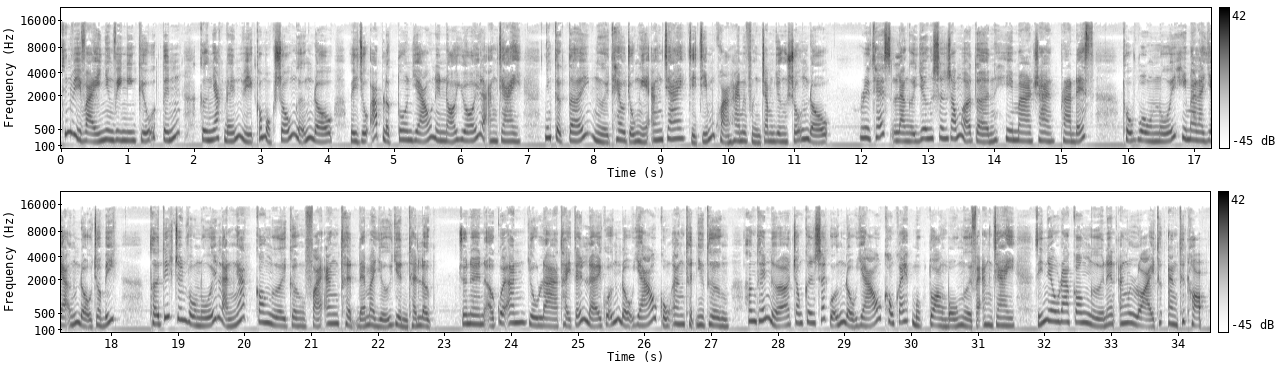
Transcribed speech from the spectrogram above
Chính vì vậy, nhân viên nghiên cứu ước tính cân nhắc đến việc có một số người Ấn Độ vì chịu áp lực tôn giáo nên nói dối là ăn chay. Nhưng thực tế, người theo chủ nghĩa ăn chay chỉ chiếm khoảng 20% dân số Ấn Độ. Ritesh là người dân sinh sống ở tỉnh Himachal Pradesh, thuộc vùng núi Himalaya Ấn Độ cho biết, Thời tiết trên vùng núi lạnh ngắt, con người cần phải ăn thịt để mà giữ gìn thể lực. Cho nên ở quê anh, dù là thầy tế lễ của Ấn Độ giáo cũng ăn thịt như thường. Hơn thế nữa, trong kinh sách của Ấn Độ giáo không có ép buộc toàn bộ người phải ăn chay, chỉ nêu ra con người nên ăn loại thức ăn thích hợp.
